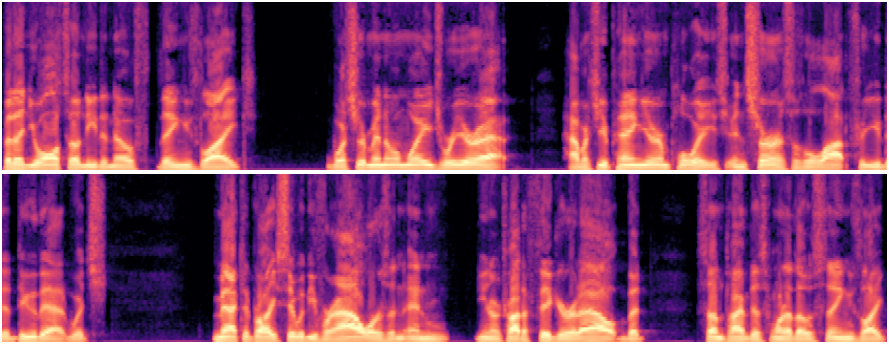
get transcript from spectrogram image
but then you also need to know things like what's your minimum wage where you're at? How much you're you paying your employees? Insurance, there's a lot for you to do that, which Matt could probably sit with you for hours and, and you know try to figure it out. But sometimes it's one of those things like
